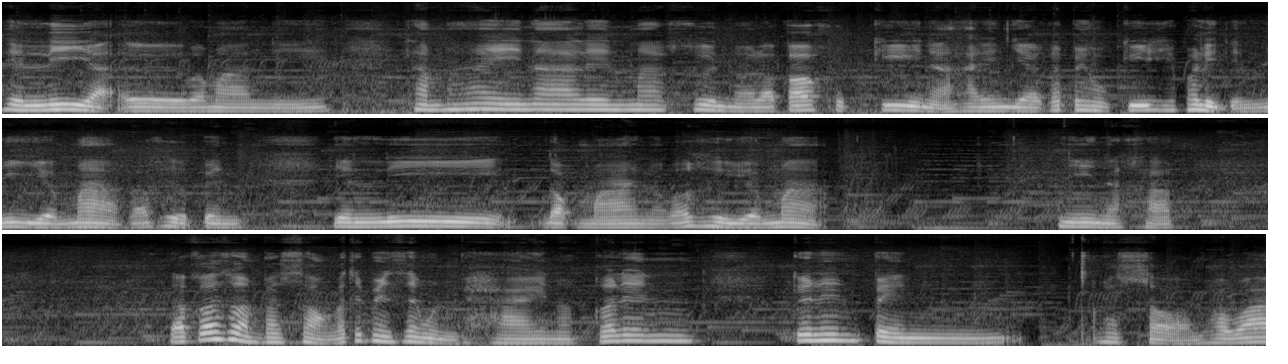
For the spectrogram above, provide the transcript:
เยลลี่อะเออประมาณนี้ทำให้น่าเล่นมากขึ้นเนาะแล้วก็คุกกี้นะไฮเดนเยียก็เป็นคุกกี้ที่ผลิตเยลลี่เยอะมาก ก็คือเป็นเยลลี่ดอกไม้เนาะก็คือเยอะมาก นี่นะครับ แล้วก็ส่วนผสมก็จะเป็นสมุนไพรเนาะก็เล่นก็เล่นเป็นผสมเพราะว่า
